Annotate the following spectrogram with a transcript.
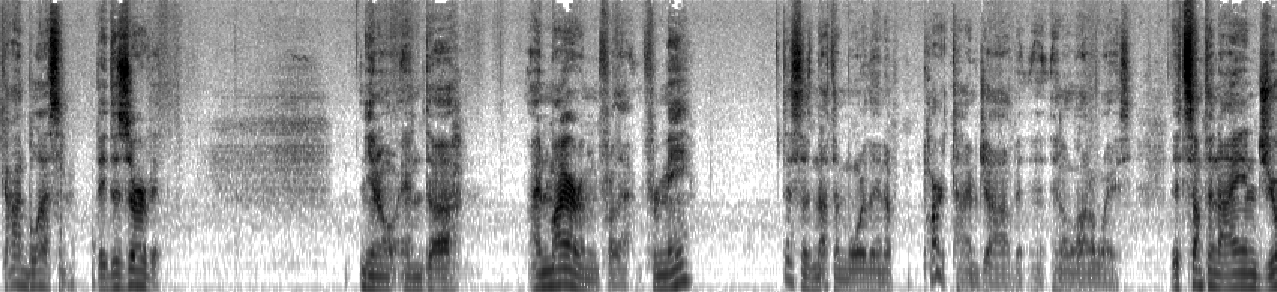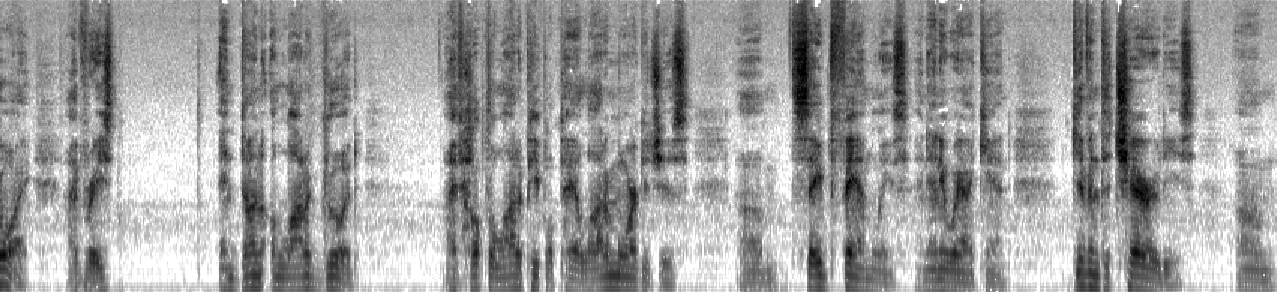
God bless them. They deserve it. You know, and uh, I admire them for that. For me, this is nothing more than a part-time job in, a lot of ways. It's something I enjoy. I've raised and done a lot of good. I've helped a lot of people pay a lot of mortgages um, saved families in any way I can, given to charities, um,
